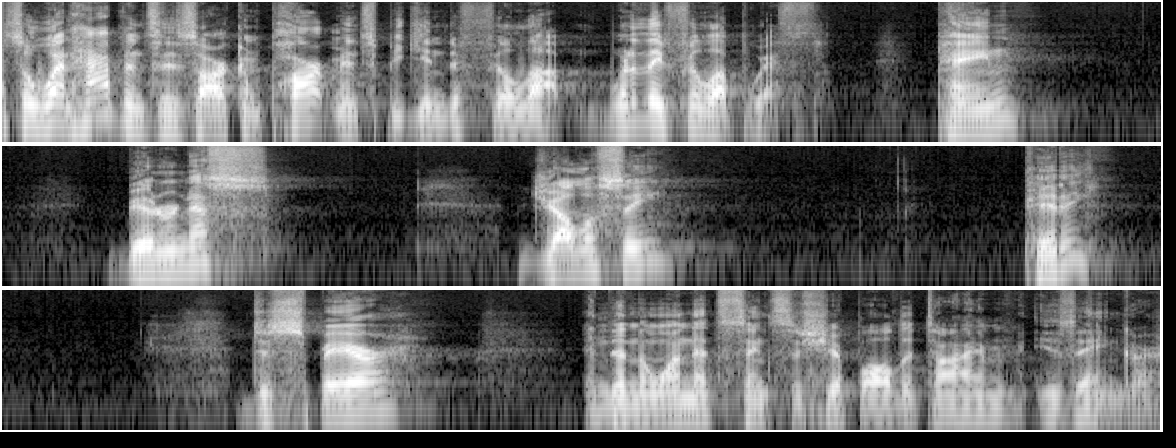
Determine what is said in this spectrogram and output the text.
So, what happens is our compartments begin to fill up. What do they fill up with? pain, bitterness, jealousy, pity, despair, and then the one that sinks the ship all the time is anger.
